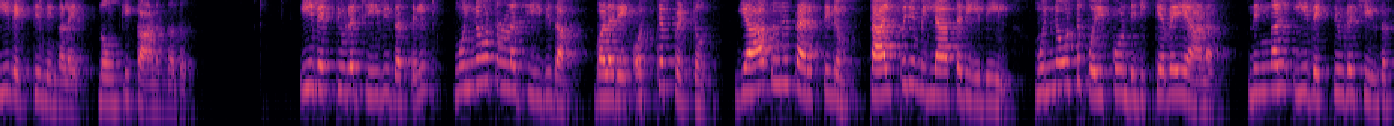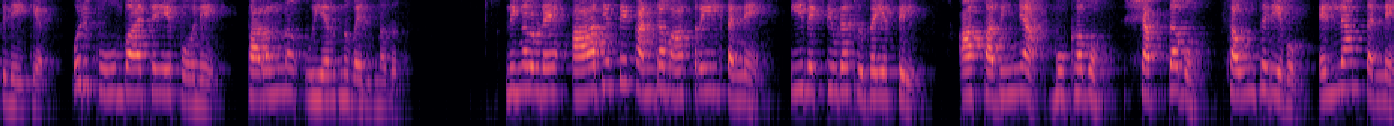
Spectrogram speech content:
ഈ വ്യക്തി നിങ്ങളെ നോക്കിക്കാണുന്നത്. ഈ വ്യക്തിയുടെ ജീവിതത്തിൽ മുന്നോട്ടുള്ള ജീവിതം വളരെ ഒറ്റപ്പെട്ടും യാതൊരു തരത്തിലും താല്പര്യമില്ലാത്ത രീതിയിൽ മുന്നോട്ട് പോയിക്കൊണ്ടിരിക്കവെയാണ് നിങ്ങൾ ഈ വ്യക്തിയുടെ ജീവിതത്തിലേക്ക് ഒരു പൂമ്പാറ്റയെ പോലെ പറന്ന് ഉയർന്നു വരുന്നത്. നിങ്ങളുടെ ആദ്യത്തെ കണ്ട മാത്രയിൽ തന്നെ ഈ വ്യക്തിയുടെ ഹൃദയത്തിൽ ആ പതിഞ്ഞ മുഖവും ശബ്ദവും സൗന്ദര്യവും എല്ലാം തന്നെ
